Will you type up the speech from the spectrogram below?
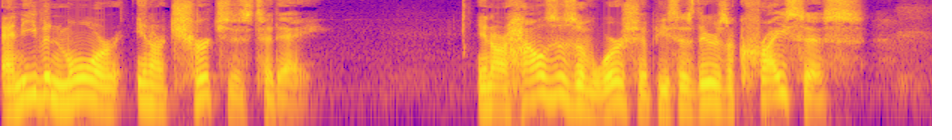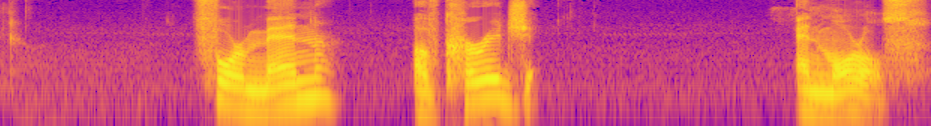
and even more in our churches today. In our houses of worship, he says there's a crisis for men of courage and morals.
